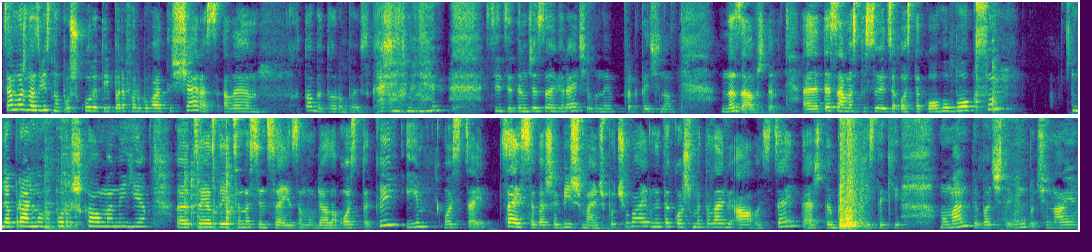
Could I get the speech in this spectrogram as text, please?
Це можна, звісно, пошкурити і перефарбувати ще раз, але хто би то робив, скажіть мені. Всі ці тимчасові речі, вони практично назавжди. Е, Те саме стосується ось такого боксу. Для прального порошка у мене є. Е, Це я, здається, на сінсеї замовляла ось такий і ось цей. Цей себе ще більш-менш почуває, вони також металеві, а ось цей теж, де були якісь такі моменти, бачите, він починає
